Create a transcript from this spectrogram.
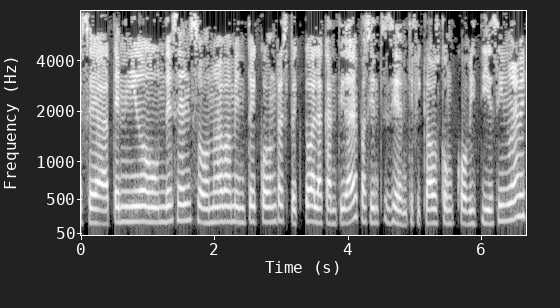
se ha tenido un descenso nuevamente con respecto a la cantidad de pacientes identificados con COVID-19.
